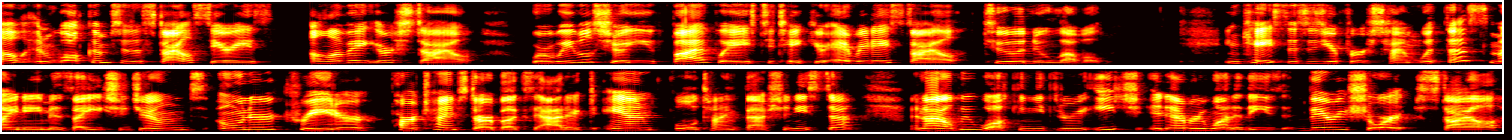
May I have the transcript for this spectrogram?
Hello and welcome to the style series Elevate Your Style, where we will show you five ways to take your everyday style to a new level. In case this is your first time with us, my name is Aisha Jones, owner, creator, part-time Starbucks addict, and full-time fashionista, and I will be walking you through each and every one of these very short style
